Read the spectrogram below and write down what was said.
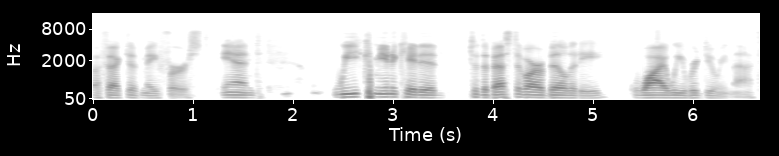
effective may 1st and we communicated to the best of our ability why we were doing that,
